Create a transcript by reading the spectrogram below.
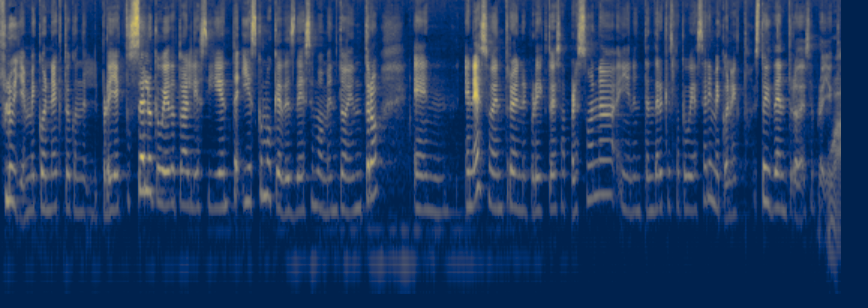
fluye, me conecto con el proyecto, sé lo que voy a tatuar al día siguiente y es como que desde ese momento entro en, en, eso, entro en el proyecto de esa persona y en entender qué es lo que voy a hacer y me conecto, estoy dentro de ese proyecto.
